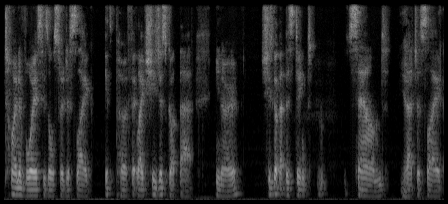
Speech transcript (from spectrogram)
tone of voice is also just like it's perfect. Like she's just got that, you know, she's got that distinct sound yeah. that just like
